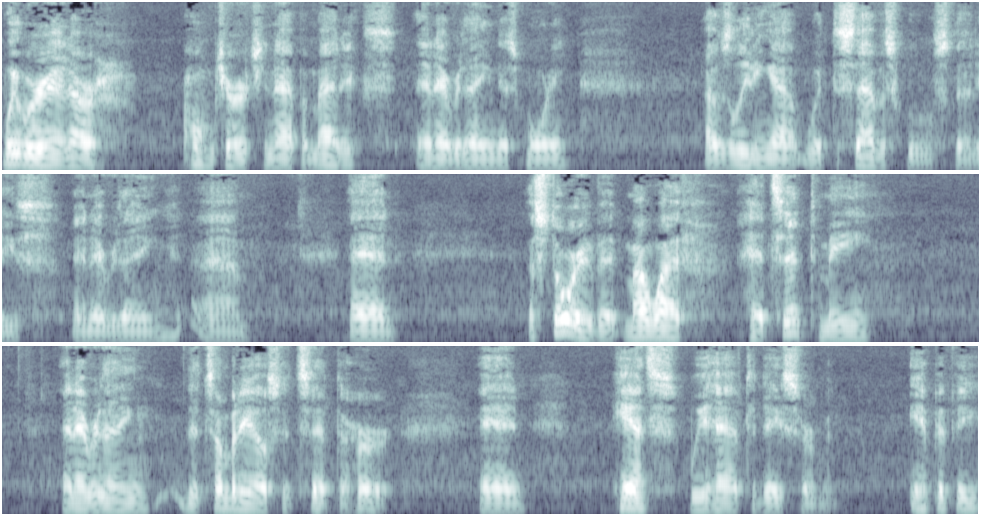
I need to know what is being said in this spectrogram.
we were at our home church in Appomattox and everything this morning, I was leading out with the Sabbath school studies and everything. Um, and a story that my wife had sent to me and everything that somebody else had sent to her. And Hence, we have today's sermon empathy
